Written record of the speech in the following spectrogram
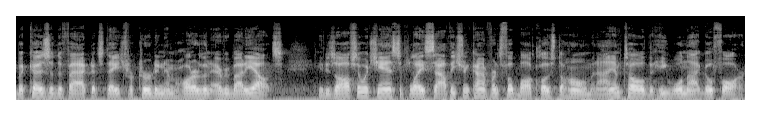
because of the fact that state's recruiting him harder than everybody else. It is also a chance to play Southeastern Conference football close to home, and I am told that he will not go far.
